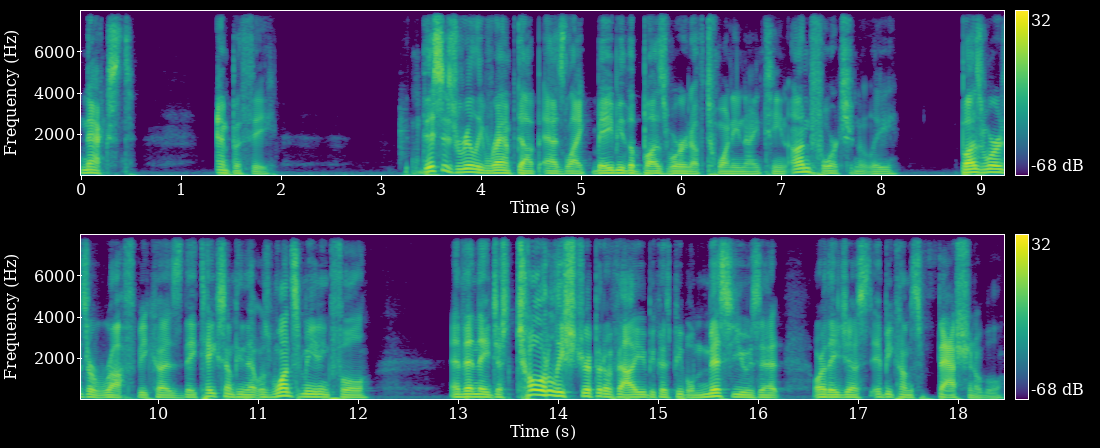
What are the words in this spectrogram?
Next, empathy. This is really ramped up as like maybe the buzzword of 2019. Unfortunately, buzzwords are rough because they take something that was once meaningful and then they just totally strip it of value because people misuse it or they just it becomes fashionable.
